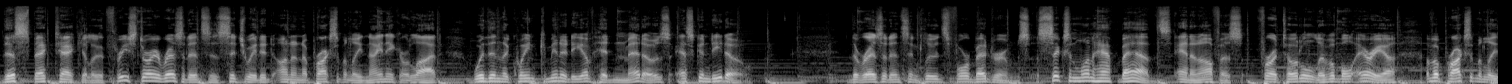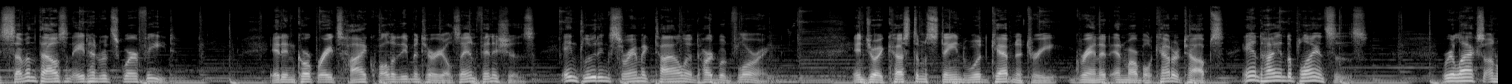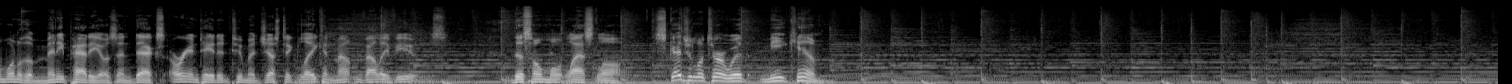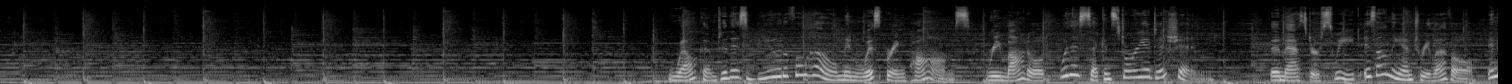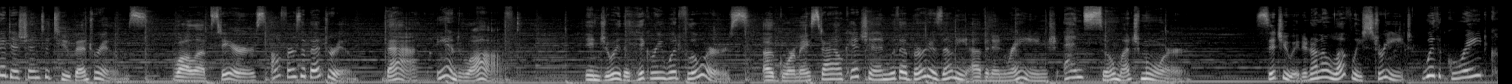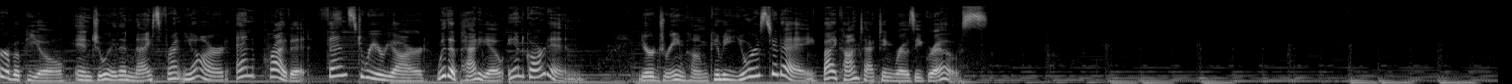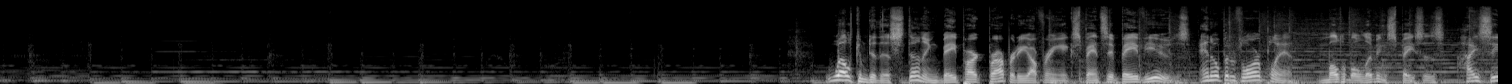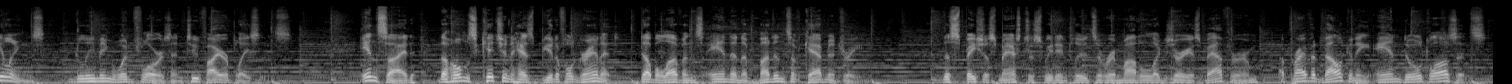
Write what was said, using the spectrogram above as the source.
This spectacular three story residence is situated on an approximately 9 acre lot within the quaint community of Hidden Meadows, Escondido. The residence includes four bedrooms, six and one half baths, and an office for a total livable area of approximately 7,800 square feet. It incorporates high quality materials and finishes, including ceramic tile and hardwood flooring. Enjoy custom stained wood cabinetry, granite and marble countertops, and high end appliances. Relax on one of the many patios and decks orientated to majestic lake and mountain valley views. This home won't last long. Schedule a tour with Me Kim. Welcome to this beautiful home in Whispering Palms, remodeled with a second story addition. The master suite is on the entry level, in addition to two bedrooms, while upstairs offers a bedroom, bath, and loft. Enjoy the hickory wood floors, a gourmet style kitchen with a Bertazzoni oven and range, and so much more. Situated on a lovely street with great curb appeal, enjoy the nice front yard and private, fenced rear yard with a patio and garden. Your dream home can be yours today by contacting Rosie Gross. Welcome to this stunning Bay Park property offering expansive bay views, an open floor plan, multiple living spaces, high ceilings, gleaming wood floors, and two fireplaces. Inside, the home's kitchen has beautiful granite, double ovens, and an abundance of cabinetry. The spacious master suite includes a remodeled luxurious bathroom, a private balcony, and dual closets.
